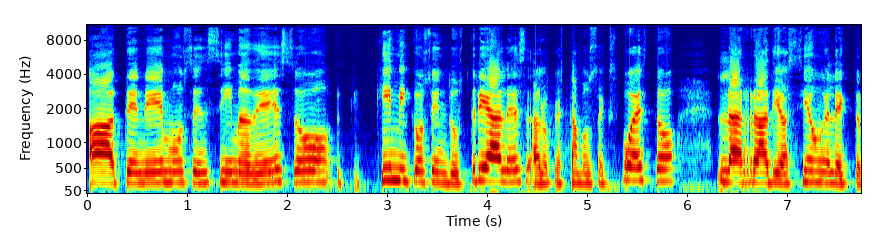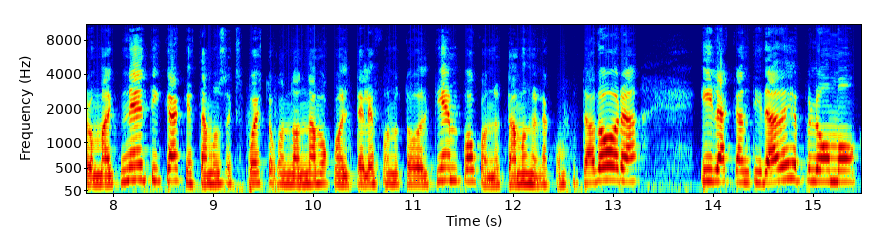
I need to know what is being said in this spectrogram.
ah, tenemos encima de eso químicos industriales a los que estamos expuestos, la radiación electromagnética que estamos expuestos cuando andamos con el teléfono todo el tiempo, cuando estamos en la computadora, y las cantidades de plomo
